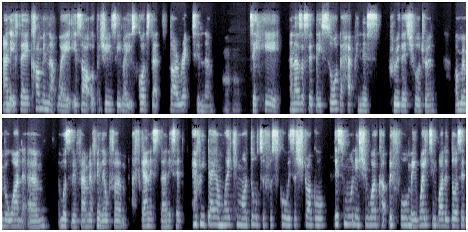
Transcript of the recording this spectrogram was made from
And if they come in that way, it's our opportunity, maybe it's God's that's directing them mm-hmm. to hear. And as I said, they saw the happiness through their children. I remember one um, a Muslim family. I think they were from Afghanistan. He said, Every day I'm waking my daughter for school is a struggle. This morning she woke up before me, waiting by the door, said,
